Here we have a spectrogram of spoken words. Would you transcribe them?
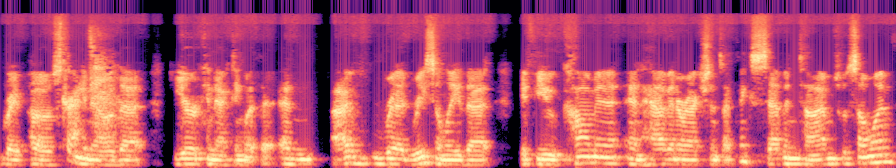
great post, Correct. you know, that you're connecting with it. And I've read recently that if you comment and have interactions, I think seven times with someone,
